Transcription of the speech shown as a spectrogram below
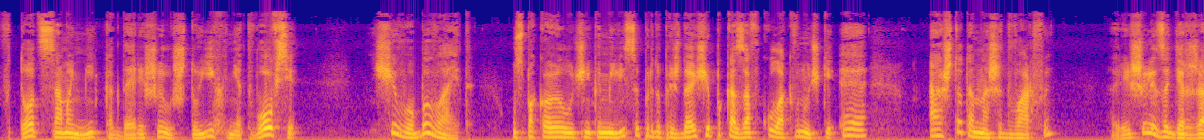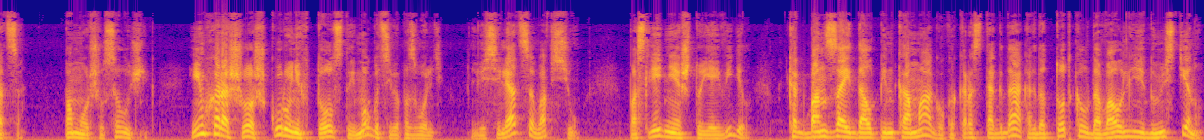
В тот самый миг, когда я решил, что их нет вовсе... «Ничего, бывает», — успокоила лучника Мелиса, предупреждающе показав кулак внучке. «Э, а что там наши дварфы?» «Решили задержаться», — поморщился лучник. «Им хорошо, шкура у них толстая, могут себе позволить». Веселятся вовсю. Последнее, что я видел, как Банзай дал пинка магу как раз тогда, когда тот колдовал ледяную стену.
